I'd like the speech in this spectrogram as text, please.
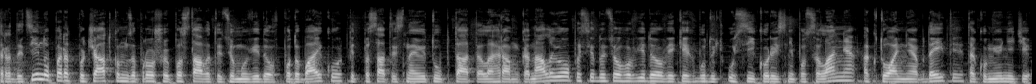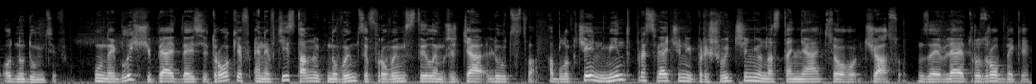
Традиційно перед початком запрошую поставити цьому відео вподобайку, підписатись на YouTube та Telegram канали у описі до цього відео, в яких будуть усі корисні посилання, актуальні апдейти та ком'юніті однодумців. У найближчі 5-10 років NFT стануть новим цифровим стилем життя людства, а блокчейн Mint присвячений пришвидшенню настання цього часу, заявляють розробники.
